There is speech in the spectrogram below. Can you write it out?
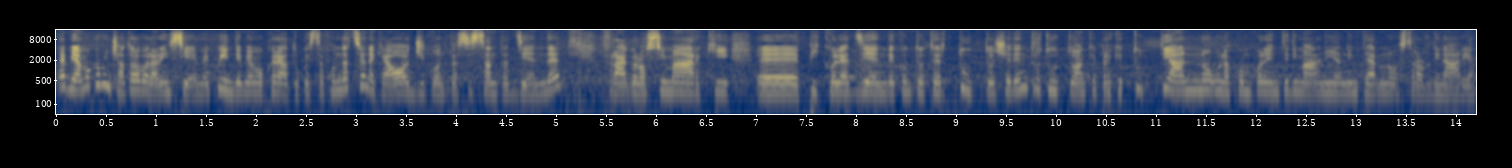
e abbiamo cominciato a lavorare insieme. Quindi abbiamo creato questa fondazione che oggi conta 60 aziende, fra grossi marchi, eh, piccole aziende, conto tutto, c'è dentro tutto, anche perché tutti hanno una componente di mani all'interno straordinaria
